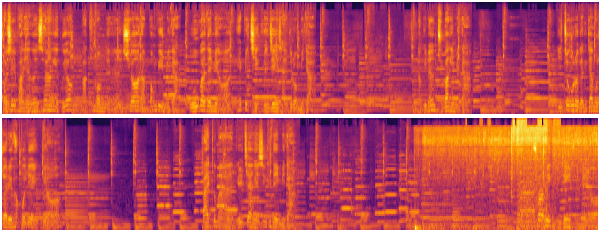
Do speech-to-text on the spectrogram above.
거실 방향은 서양이고요. 막힘없는 시원한 뻥뷰입니다. 오후가 되면 햇빛이 굉장히 잘 들어옵니다. 여기는 주방입니다. 이쪽으로 냉장고 자리 확보되어 있고요. 깔끔한 일자형의 싱크대입니다. 수압이 굉장히 좋네요.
